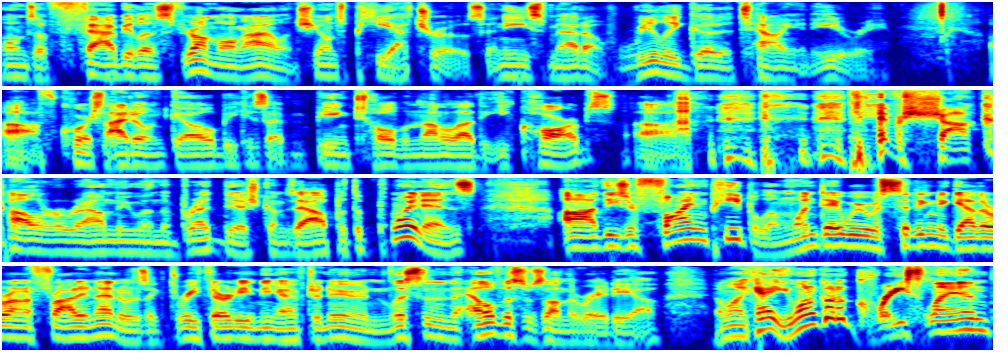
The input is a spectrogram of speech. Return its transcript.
owns a fabulous. If you're on Long Island, she owns Pietro's in East Meadow, really good Italian eatery. Uh, of course, I don't go because I'm being told I'm not allowed to eat carbs. Uh, they have a shock collar around me when the bread dish comes out. But the point is, uh, these are fine people. And one day we were sitting together on a Friday night. It was like 3:30 in the afternoon, listening to Elvis was on the radio. I'm like, hey, you want to go to Graceland?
